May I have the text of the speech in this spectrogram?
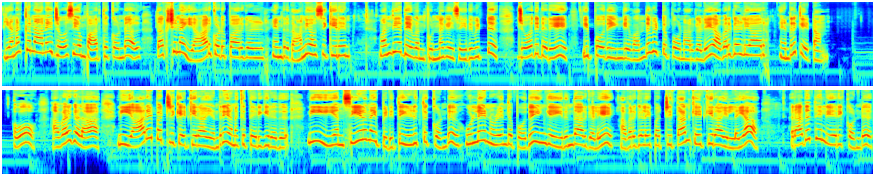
எனக்கு நானே ஜோசியம் பார்த்து கொண்டால் தட்சிணை யார் கொடுப்பார்கள் என்று தான் யோசிக்கிறேன். வந்தியத்தேவன் புன்னகை செய்துவிட்டு ஜோதிடரே இப்போது இங்கே வந்துவிட்டு போனார்களே அவர்கள் யார்? என்று கேட்டான். ஓ அவர்களா? நீ யாரை பற்றி கேட்கிறாய் என்று எனக்கு தெரிகிறது. நீ என் சீடனை பிடித்து இழுத்துக்கொண்டு உள்ளே நுழைந்தபோது இங்கே இருந்தார்களே அவர்களை பற்றித்தான் கேட்கிறாய் இல்லையா? ரதத்தில் ஏறிக்கொண்டு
